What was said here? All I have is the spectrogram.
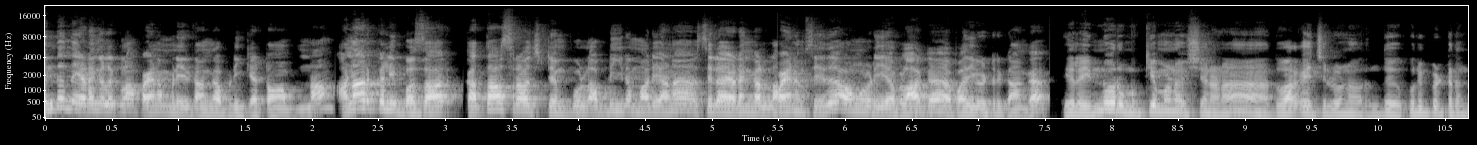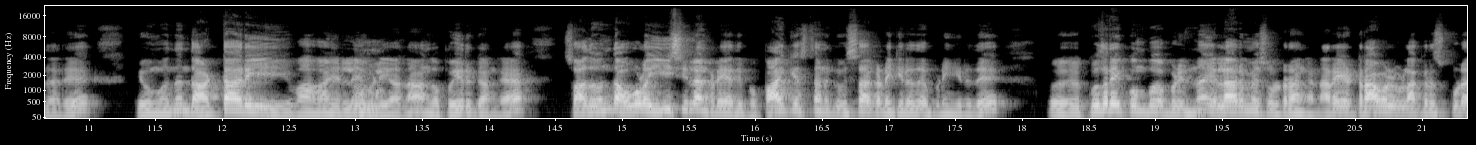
எந்தெந்த இடங்களுக்குலாம் பயணம் பண்ணியிருக்காங்க அப்படின்னு கேட்டோம் அப்படின்னா அனார்கலி பஜார் கத்தாஸ்ராஜ் டெம்பிள் அப்படிங்கிற மாதிரியான சில இடங்கள்லாம் பயணம் செய்து அவங்களுடைய விளாக பதிவிட்டிருக்காங்க. இதுல இன்னொரு முக்கியமான விஷயம் என்னன்னா துவாரகை செல்வன் அவர் வந்து குறிப்பிட்டிருந்தாரு. இவங்க வந்து இந்த அட்டாரி வாகா எல்லை ஆமா. வழியா தான் அங்க போயிருக்காங்க. ஸோ அது வந்து அவ்வளோ ஈஸிலாம் கிடையாது. இப்போ பாகிஸ்தானுக்கு விசா கிடைக்கிறது அப்படிங்கிறது குதிரை கொம்பு அப்படின்னா எல்லாருமே சொல்றாங்க. நிறைய டிராவல் விளாக்கர்ஸ் கூட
